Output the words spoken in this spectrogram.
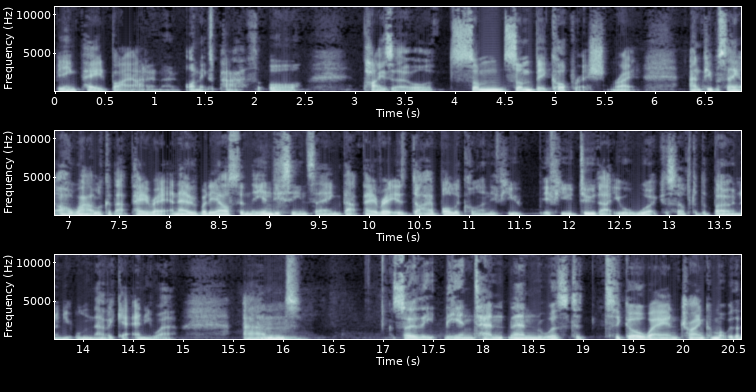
being paid by, I don't know, Onyx Path or Paizo or some some big corporation, right? And people saying, "Oh wow, look at that pay rate," and everybody else in the indie scene saying that pay rate is diabolical, and if you if you do that, you will work yourself to the bone, and you will never get anywhere. And mm. So the, the intent then was to, to go away and try and come up with a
